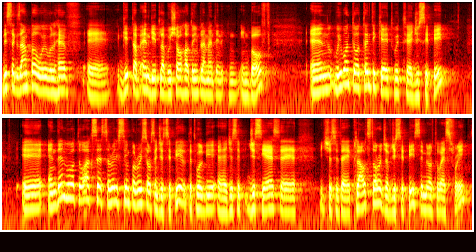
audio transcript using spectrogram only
This example, we will have uh, GitHub and GitLab. We show how to implement in, in, in both. And we want to authenticate with uh, GCP. Uh, and then we want to access a really simple resource in GCP that will be uh, GCS, uh, which is the cloud storage of GCP, similar to S3.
